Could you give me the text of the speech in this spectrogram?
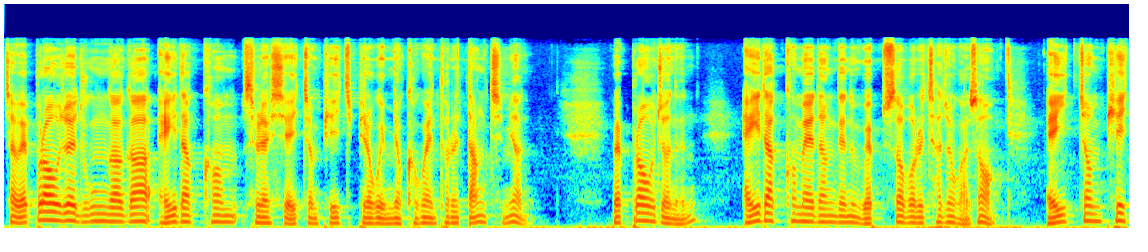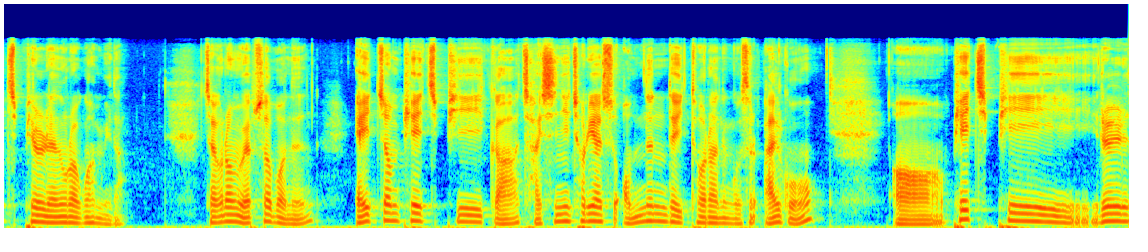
자, 웹브라우저에 누군가가 a.com/a.php라고 입력하고 엔터를 땅 치면 웹브라우저는 a.com에 해당되는 웹서버를 찾아가서 a.php를 내놓으라고 합니다. 자, 그럼 웹서버는 a.php가 자신이 처리할 수 없는 데이터라는 것을 알고 어, php를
